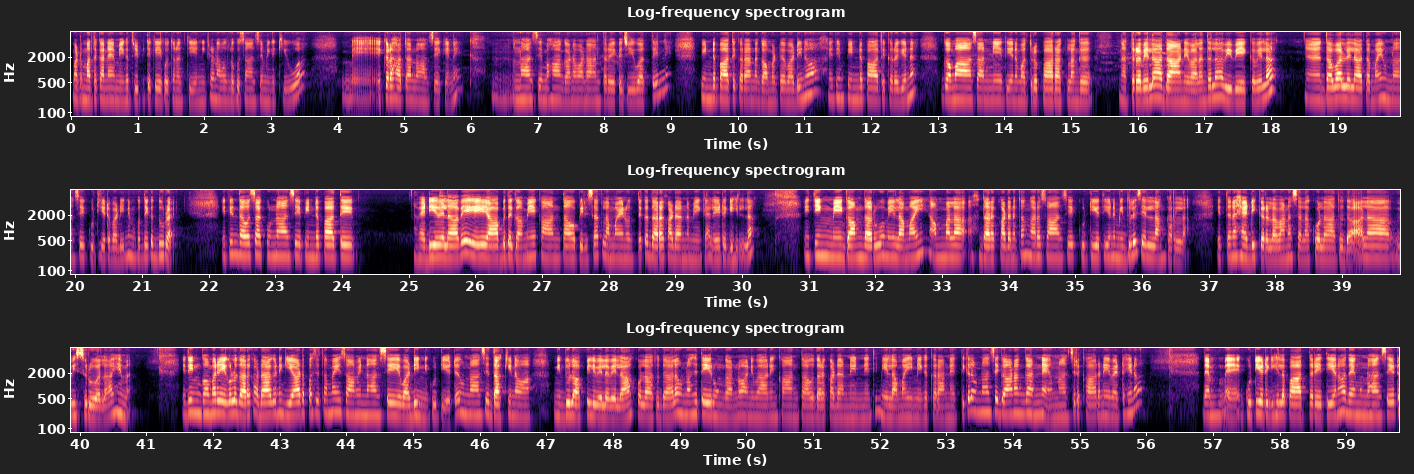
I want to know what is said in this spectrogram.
මට මතක නැහැ මේක ත්‍රිපිටකයේ කොතන තියෙන්නේ කියලා. නමුත් ලොකු සාංශය මේක කිව්වා. මේ එක රහතන් වහන්සේ කෙනෙක් උන්වහන්සේ මහා ඝන වනාන්තරයක ජීවත් වෙන්නේ පිණ්ඩපාත කරන්න ගමට වඩිනවා. ඉතින් පිණ්ඩපාත කරගෙන ගම ආසන්නයේ තියෙන වතුර පාරක් ළඟ නතර වෙලා දානේ වළඳලා විවේක වෙලා දවල් වෙලා තමයි උන්වහන්සේ කුටියට වඩින්නේ. මොකද ඒක දුරයි. ඉතින් දවසක් උන්වහන්සේ පිණ්ඩපාතේ වැඩි වෙලාවේ ඒ ආබද ගමේ කාන්තාව පිරිසක් ළමයිනුත් එක්ක දර කඩන්න මේ කැලේට ගිහිල්ලා ඉතින් මේ ගම් දරුවෝ මේ ළමයි අම්මලා දර කඩනකම් අර සාංශයේ කුටිය තියෙන මිදුලේ සෙල්ලම් කරලා. එතන හැඩි කරලා වනසලා කොලාතු දාලා විසිරුවලා එහෙම. ඉතින් කොමරේ ඒගොල්ලෝ දර කඩාගෙන ගියාට පස්සේ තමයි ස්වාමින්වහන්සේ වඩින්නේ කුටියට. උන්වහන්සේ දකිනවා මිදුල අපිලිවෙල වෙලා කොලාතු දාලා උන්වහන්සේ තේරුම් ගන්නවා අනිවාර්යෙන් කාන්තාව දර කඩන්න එන්නේ නැති මේ ළමයි මේක කරන්න නැති කියලා උන්වහන්සේ ගාණක් ගන්න නැහැ. උන්වහන්සේට කාරණේ වැටහෙනවා. දැන් මේ කුටියට ගිහිල්ලා පාත්‍රය තියනවා. දැන් උන්වහන්සේට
